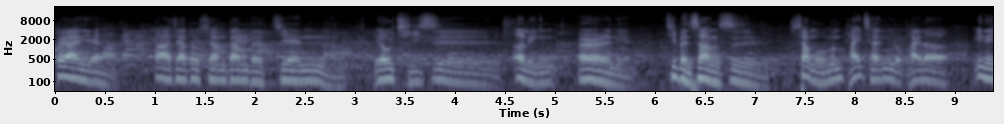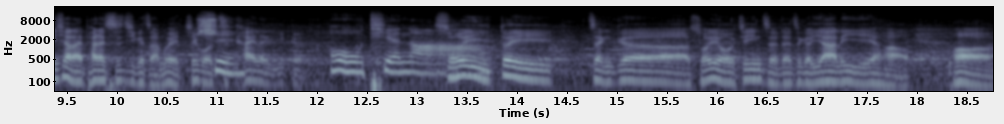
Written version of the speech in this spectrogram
对岸也好，大家都相当的艰难，尤其是二零二二年。基本上是像我们排程有排了一年下来排了十几个展会，结果只开了一个。哦天哪！所以对整个所有经营者的这个压力也好，哦，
